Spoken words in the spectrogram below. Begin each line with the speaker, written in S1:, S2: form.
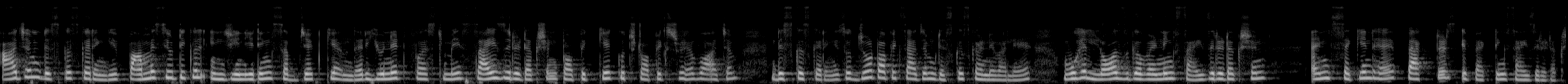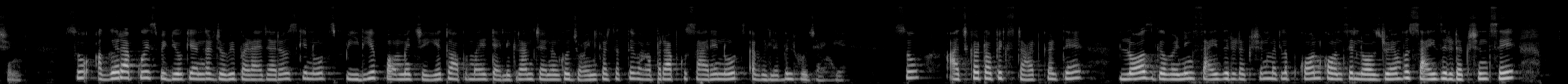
S1: आज हम डिस्कस करेंगे फार्मास्यूटिकल इंजीनियरिंग सब्जेक्ट के अंदर यूनिट फ़र्स्ट में साइज़ रिडक्शन टॉपिक के कुछ टॉपिक्स जो है वो आज हम डिस्कस करेंगे। सो so, जो टॉपिक्स आज हम डिस्कस करने वाले हैं वो है laws governing size reduction and second है factors affecting size reduction so अगर आपको इस वीडियो के अंदर जो भी पढ़ाया जा रहा है उसके नोट्स पीडीएफ फॉर्म में चाहिए तो आप हमारे टेलीग्राम चैनल को ज्वाइन कर सकते हैं। वहाँ पर आपको सारे नोट्स अवेलेबल हो जाएँगे। सो so, आज का टॉपिक स्टार्ट करते हैं। लॉज गवर्निंग साइज़ रिडक्शन मतलब कौन कौन से लॉज जो हैं वो साइज़ रिडक्शन से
